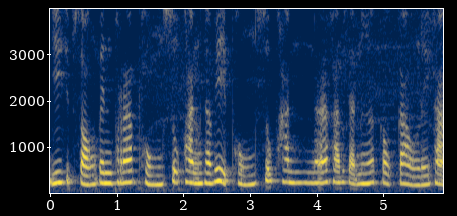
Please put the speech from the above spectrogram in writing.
22 เป็นพระผงสุพรรณค่ะพี่ผงสุพรรณนะคะพี่จ๋าเนื้อเก่าๆเลยค่ะ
